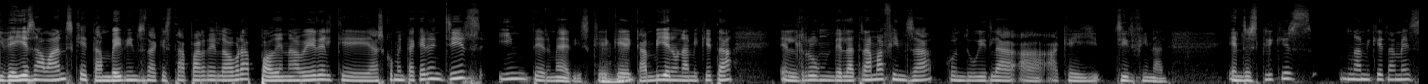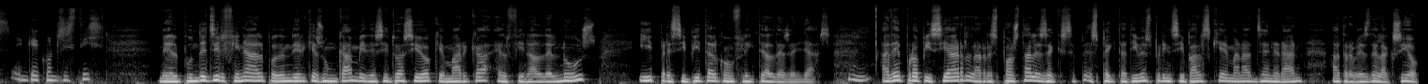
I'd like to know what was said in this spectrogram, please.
i deies abans que també dins d'aquesta part de l'obra poden haver el que has comentat, que eren girs intermedis, que, uh -huh. que mhm. canvien una miqueta el rumb de la trama fins a conduir-la a, a aquell gir final. Ens expliques una miqueta més en què consisteix? Bé, el punt de gir final podem dir que és un canvi de situació que marca el final del nus i precipita el conflicte al desenllaç. Mm. Ha de propiciar la resposta a les expectatives principals que hem anat generant a través de l'acció.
